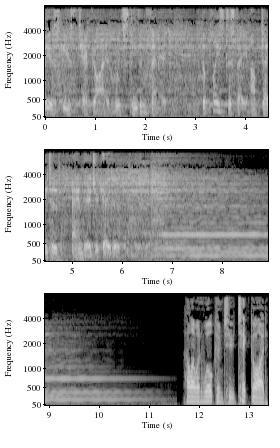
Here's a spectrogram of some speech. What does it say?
This is Tech Guide with Stephen Fenech, the place to stay updated and educated. Hello and welcome to Tech Guide,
